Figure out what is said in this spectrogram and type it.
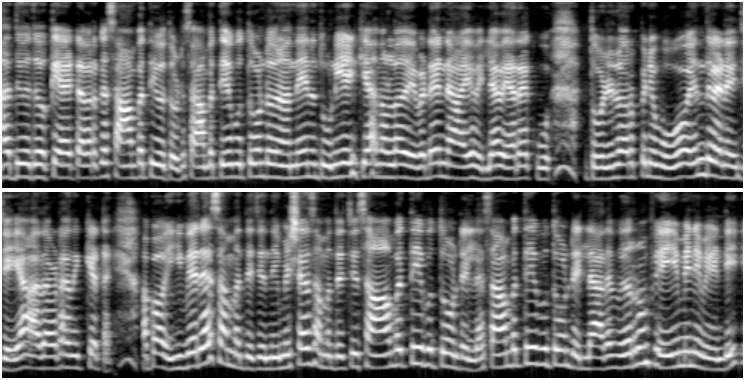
അതും ഇതൊക്കെ ആയിട്ട് അവർക്ക് സാമ്പത്തിക ബുദ്ധിമുട്ട്. സാമ്പത്തിക ബുദ്ധിമുട്ട് വന്നതിന് തുണി കഴിക്കുക എന്നുള്ളത് എവിടെ ന്യായമില്ല. വേറെ തൊഴിലുറപ്പിന് പോവോ എന്ത് വേണേലും ചെയ്യാം. അതവിടെ നിൽക്കട്ടെ അപ്പോൾ ഇവരെ സംബന്ധിച്ച് നിമിഷയെ സംബന്ധിച്ച് സാമ്പത്തിക ബുദ്ധിമുട്ടില്ല. സാമ്പത്തിക ബുദ്ധിമുട്ടില്ലാതെ വെറും ഫെയിമിന് വേണ്ടി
